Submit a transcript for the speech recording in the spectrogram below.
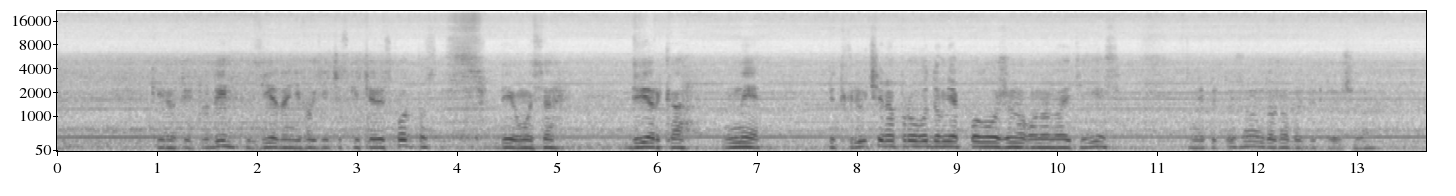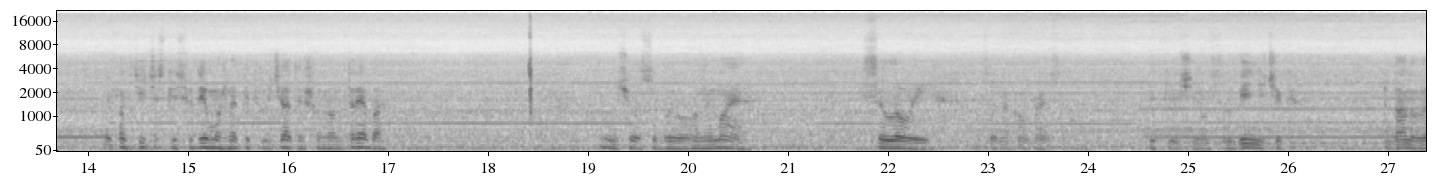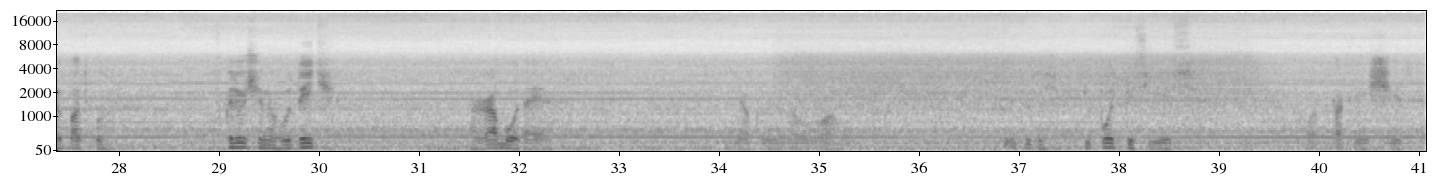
Кинутий туди, з'єднані фактично через корпус. Дивимося, дверка не підключена проводом, як положено, воно навіть є. Не підключено, воно должно бути підключено. І фактично сюди можна підключати, що нам треба. Нічого особливого немає. Силовий. Це на компресор. Підключено ось. В даному випадку включено, гудить, работає. Дякую за увагу. І тут ось і подпись є. Ось такий щит.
